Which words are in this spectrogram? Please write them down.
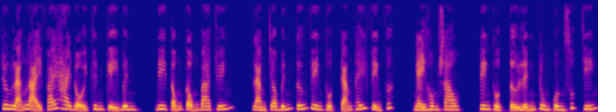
trương lãng lại phái hai đội khinh kỵ binh, đi tổng cộng 3 chuyến, làm cho bính tướng viên thuật cảm thấy phiền phức. Ngày hôm sau, viên thuật tự lĩnh trung quân xuất chiến.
